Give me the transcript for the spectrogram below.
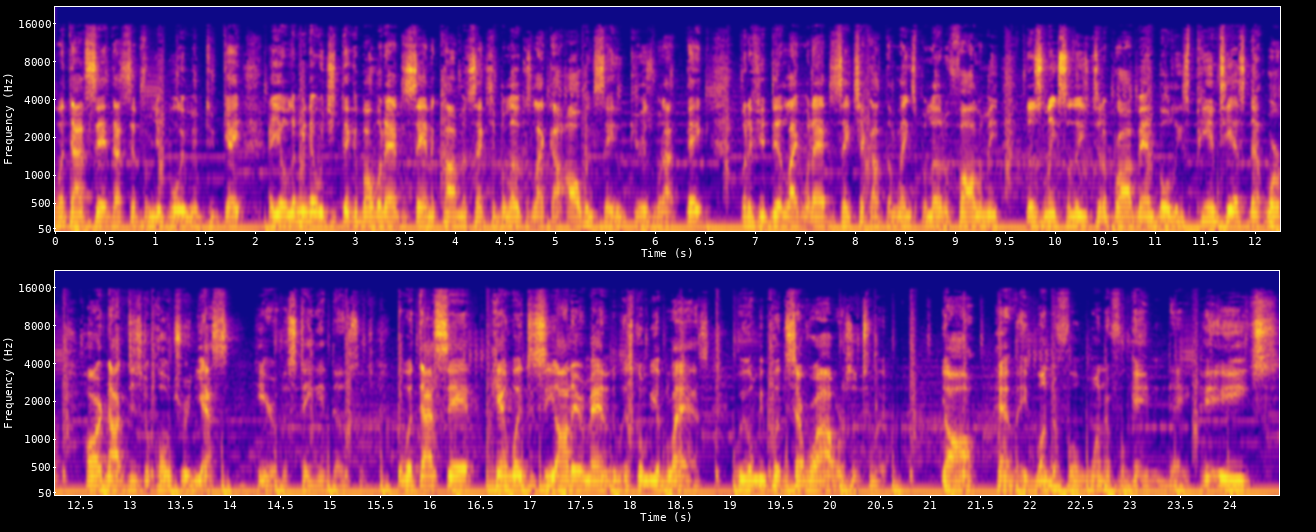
With that said, that's it from your boy MM2K. Hey yo, let me know what you think about what I had to say in the comment section below, because like I always say, who cares what I think? But if you did like what I had to say, check out the links below to follow me. Those links will lead you to the Broadband Bullies, PNTS Network, Hard Knock Digital Culture, and yes, here the Stadia dosage. And with that said, can't wait to see y'all there, man. It's gonna be a blast. We're gonna be putting several hours into it. Y'all have a wonderful, wonderful gaming day. Peace.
